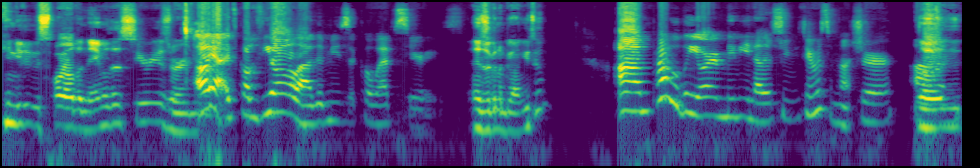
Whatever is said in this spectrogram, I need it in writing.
can you spoil the name of this series or Oh yeah, it's called Viola, the musical web series. is it going to be on YouTube Um, probably or maybe another streaming service. I'm not sure. Um, Uh, do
